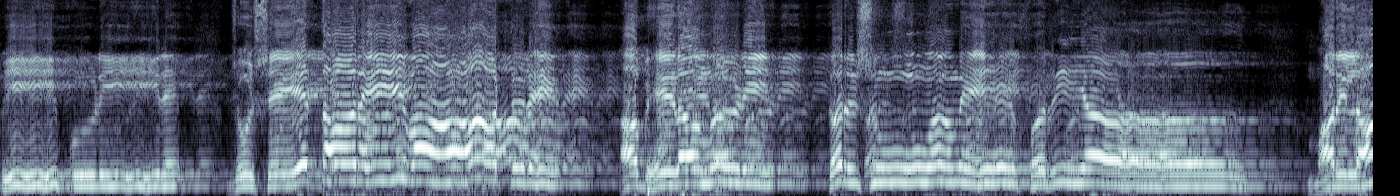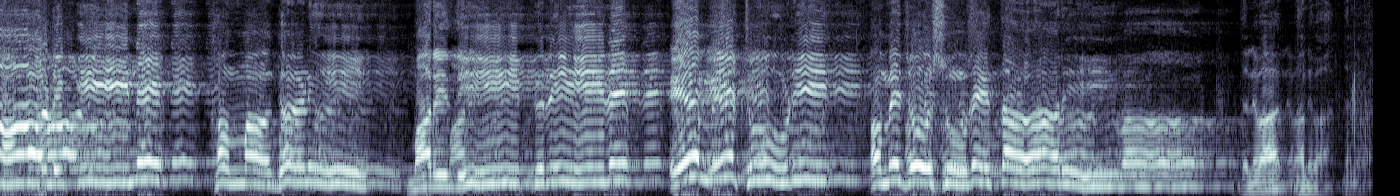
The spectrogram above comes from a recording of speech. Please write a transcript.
પીપુડી રે. જોશે તારી વાટ રે. અભેળા મળી કરશું અમે ફરિયાદ. મારી લાડકીને ખમા ગણી, મારી દીકરી રે એ મીઠુડી અમે જોશું રે તારી વાત. ધન્યવાદ ધન્યવાદ ધન્યવાદ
